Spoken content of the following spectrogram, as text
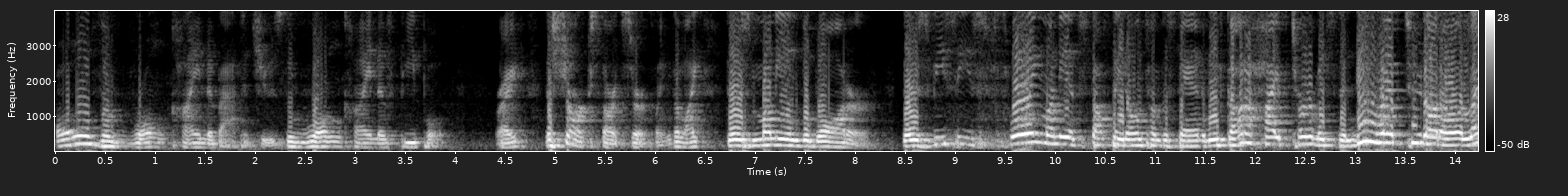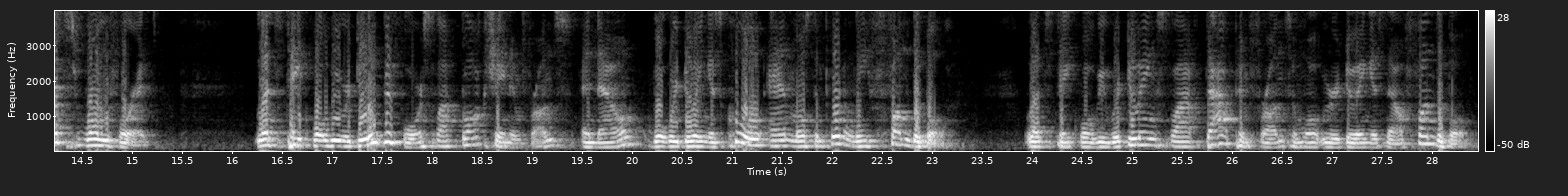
all the wrong kind of attitudes, the wrong kind of people, right? The sharks start circling. They're like, there's money in the water. There's VCs throwing money at stuff they don't understand. We've got a hype term. It's the new Web 2.0. Let's run for it. Let's take what we were doing before, slap blockchain in front, and now what we're doing is cool and most importantly, fundable. Let's take what we were doing, slap dApp in front, and what we were doing is now fundable.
